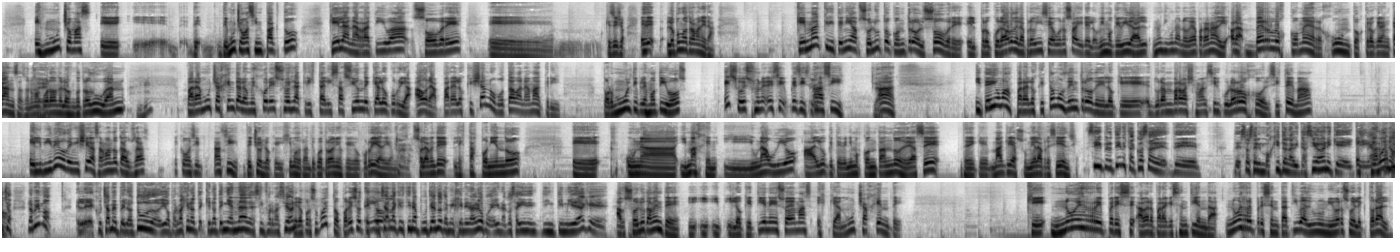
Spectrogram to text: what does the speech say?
es mucho más, eh, eh, de, de mucho más impacto que la narrativa sobre, eh, qué sé yo. Es de- lo pongo de otra manera. Que Macri tenía absoluto control sobre el procurador de la provincia de Buenos Aires, lo mismo que Vidal, no es ninguna novedad para nadie. Ahora, verlos comer juntos, creo que era en Kansas, o no me acuerdo dónde los encontró Dugan, para mucha gente a lo mejor eso es la cristalización de que algo ocurría. Ahora, para los que ya no votaban a Macri por múltiples motivos, eso es una... Es, ¿Qué decís? Claro. Ah, sí. Claro. Ah. Y te digo más, para los que estamos dentro de lo que Durán Barba llama el círculo rojo del sistema, el video de Villegas armando causas es como decir, ah, sí, de hecho es lo que dijimos durante cuatro años que ocurría, digamos. Claro. Solamente le estás poniendo eh, una imagen y un audio a algo que te venimos contando desde hace, desde que Macri asumió la presidencia. Sí, pero tiene esta cosa de, de, de sos el mosquito en la habitación y que, que Es que bueno. mucho. Lo mismo, escuchame pelotudo, digo, por más que no, te- que no tenía nada de esa información, Pero por supuesto, por eso te digo. escucharla a Cristina puteando también genera algo, porque hay una cosa de, intimidad que. Absolutamente. Y, y- y- y lo que tiene eso además es que a mucha gente que no es a ver, para que se entienda, no es representativa de un universo electoral,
